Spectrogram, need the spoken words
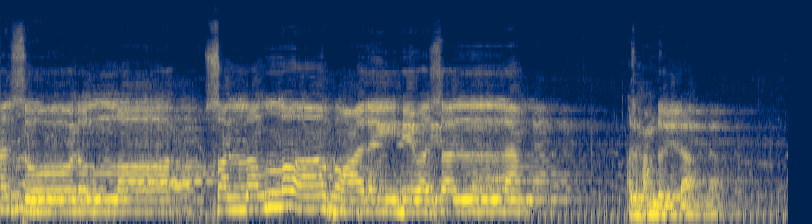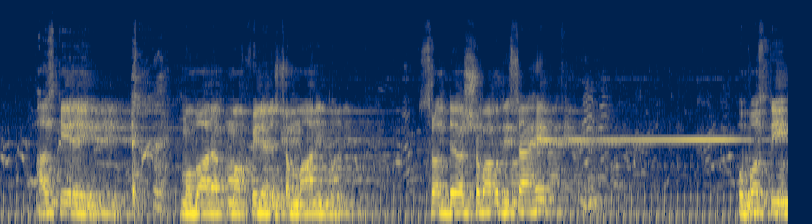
রাসূলুল্লাহ সাল্লাল্লাহু আলাইহি ওয়াসাল্লাম। আলহামদুলিল্লাহ, আজকের এই মুবারক মহফিলের সম্মানিত শ্রদ্ধেয় সভাপতি সাহেব উপস্থিত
